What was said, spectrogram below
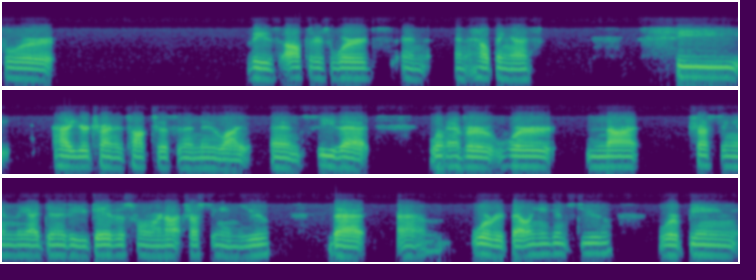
for these authors' words and and helping us see how you're trying to talk to us in a new light and see that whenever we're not trusting in the identity you gave us when we're not trusting in you that um, we're rebelling against you we're being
